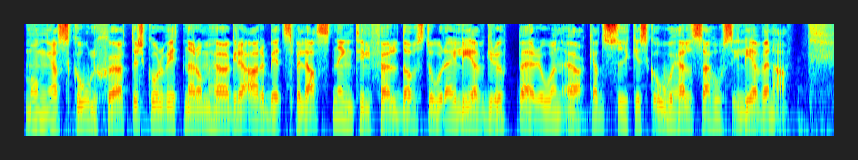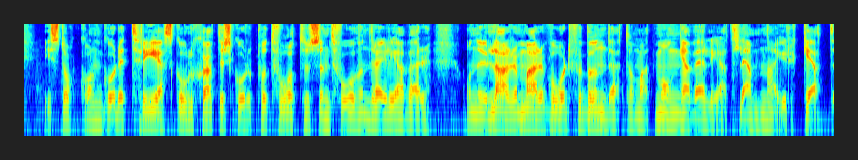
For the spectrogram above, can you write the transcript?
Många skolsköterskor vittnar om högre arbetsbelastning till följd av stora elevgrupper och en ökad psykisk ohälsa hos eleverna. I Stockholm går det tre skolsköterskor på 2200 elever och nu larmar Vårdförbundet om att många väljer att lämna yrket.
